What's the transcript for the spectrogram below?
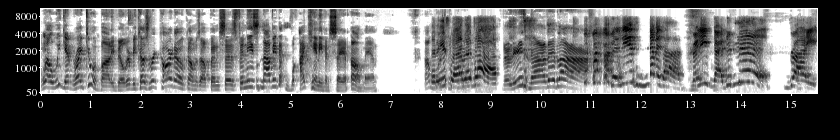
Well, we get right to a bodybuilder because Ricardo comes up and says, Feliz Navidad. I can't even say it. Oh, man. I'm Feliz listening blah blah Feliz Navidad. blah. Feliz Navidad. Feliz Navidad. Right.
